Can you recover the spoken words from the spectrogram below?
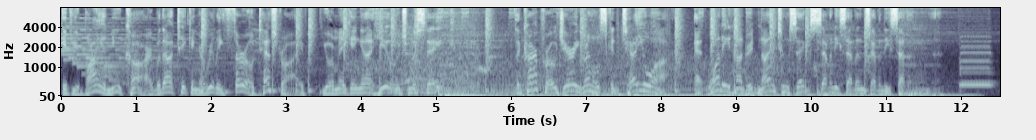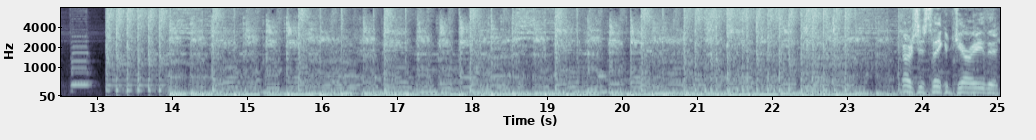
If you buy a new car without taking a really thorough test drive, you're making a huge mistake. The Car Pro Jerry Reynolds can tell you why at 1 800 926 7777. I was just thinking, Jerry, that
